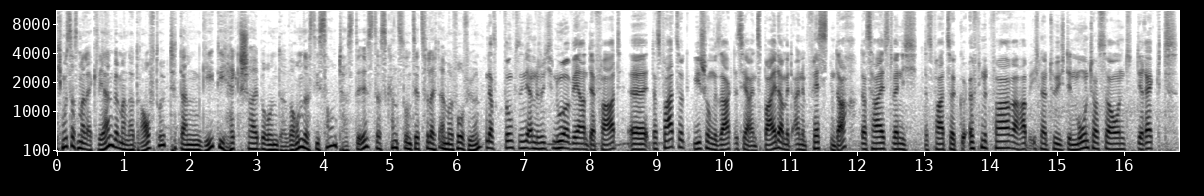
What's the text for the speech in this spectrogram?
Ich muss das mal erklären. Wenn man da drauf drückt, dann geht die Heckscheibe runter. Warum das die Soundtaste ist, das kannst du uns jetzt vielleicht einmal vorführen. Das funktioniert natürlich nur während der Fahrt. Äh, das Fahrzeug, wie schon gesagt, ist ja ein Spider mit einem festen Dach. Das heißt, wenn ich das Fahrzeug geöffnet fahre, habe ich natürlich den Motorsound direkt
